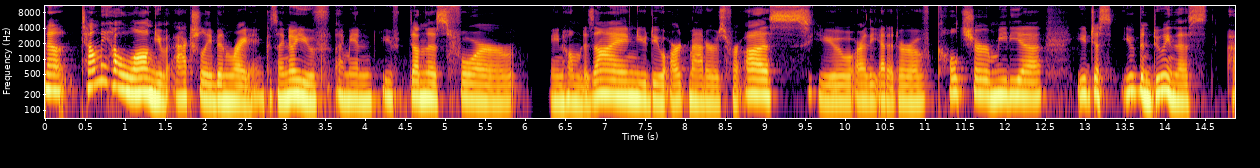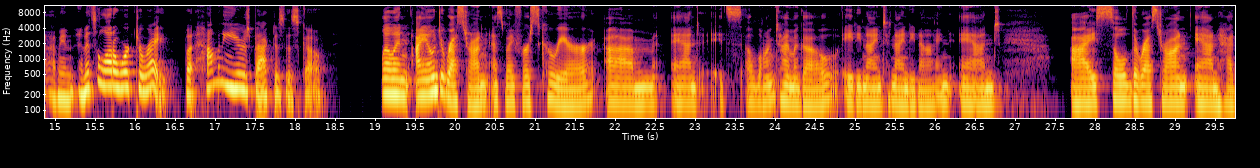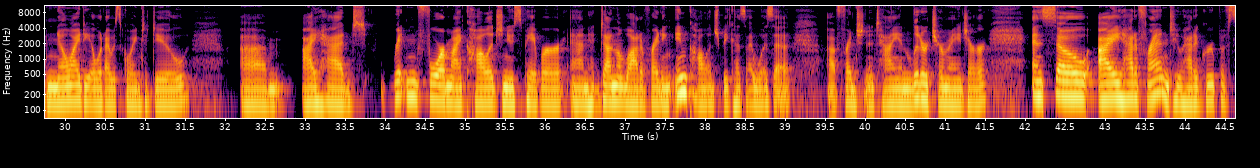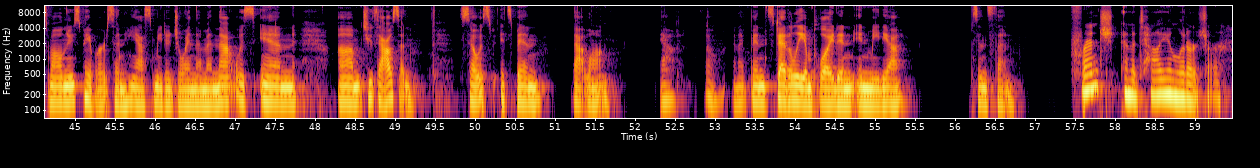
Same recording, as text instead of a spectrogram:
now, tell me how long you've actually been writing because I know you've I mean, you've done this for Maine Home Design, you do Art Matters for Us, you are the editor of Culture Media. You just you've been doing this I mean, and it's a lot of work to write. But how many years back does this go? Well, and I owned a restaurant as my first career, um, and it's a long time ago, 89 to 99. And I sold the restaurant and had no idea what I was going to do. Um, I had written for my college newspaper and had done a lot of writing in college because I was a, a, French and Italian literature major. And so I had a friend who had a group of small newspapers and he asked me to join them. And that was in um, 2000. So it's it's been that long, yeah. So and I've been steadily employed in in media since then. French and Italian literature.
